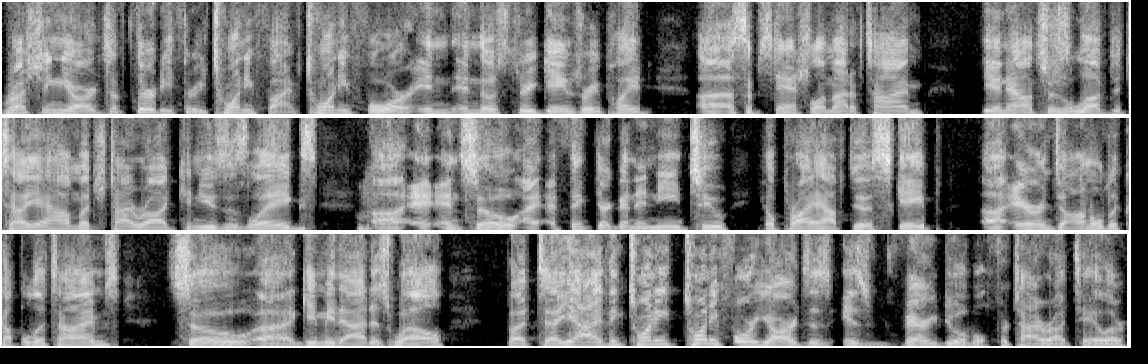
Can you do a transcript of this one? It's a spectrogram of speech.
rushing yards of 33, 25, 24 in, in those three games where he played uh, a substantial amount of time. The announcers love to tell you how much Tyrod can use his legs. Uh, a- and, so I, I think they're going to need to. He'll probably have to escape uh, Aaron Donald a couple of times. So uh, give me that as well. But uh, yeah, I think 20, 24 yards is, is very doable for Tyrod Taylor.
